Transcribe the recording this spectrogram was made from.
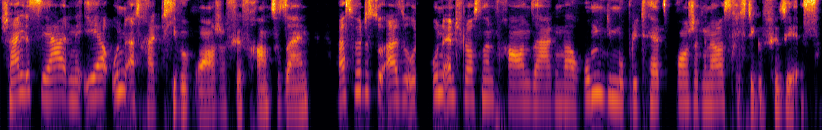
scheint es ja eine eher unattraktive Branche für Frauen zu sein. Was würdest du also unentschlossenen Frauen sagen, warum die Mobilitätsbranche genau das Richtige für sie ist?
